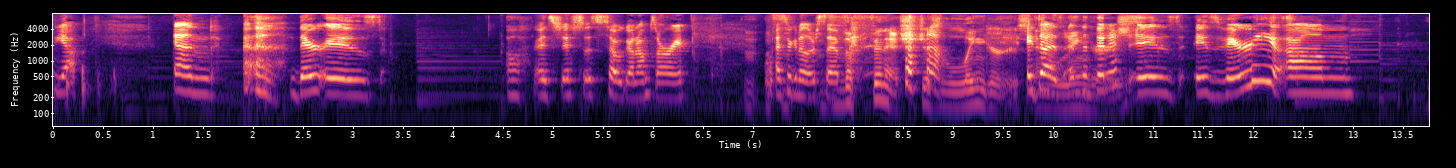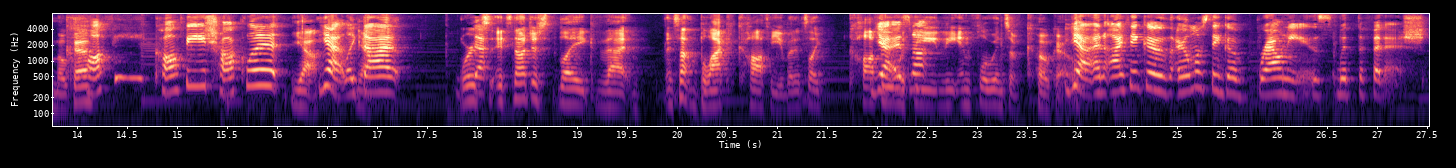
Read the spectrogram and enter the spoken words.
Yeah. And there is. Oh, it's just it's so good. I'm sorry. I took another sip. The finish just lingers. it does, and the finish is is very um mocha. coffee, coffee, chocolate. Yeah, Yeah, like yeah. that. Where it's that- it's not just like that. It's not black coffee, but it's like coffee Yeah, with it's not- the the influence of cocoa. Yeah, and I think of I almost think of brownies with the finish.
